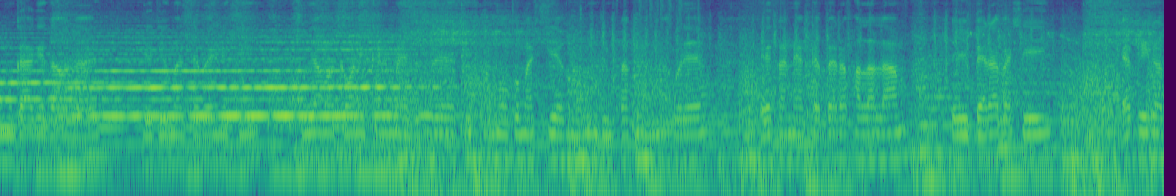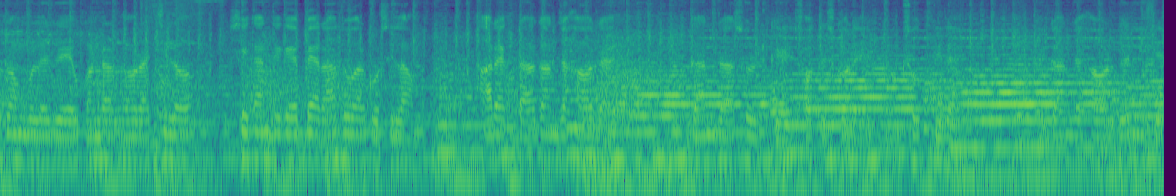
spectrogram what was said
আমাকে আগে দেওয়া যায় দেখে মারতে পারি নাকি? তুই আমাকে অনেকখানি মেরে আমাকে মারছি, এখন পাক করে। এখানে একটা প্যারা ফালালাম। এই প্যারা বেশি আফ্রিকার জঙ্গলে যে ওখানটার ধরা ছিল সেখান থেকে প্যারা জোগাড় করছিলাম। আর একটা গাঞ্জা খাওয়া যায়। গাঞ্জা শরীরকে সতেজ করে এবং শক্তি দেয়। গাঞ্জা খাওয়ার যে নিচে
